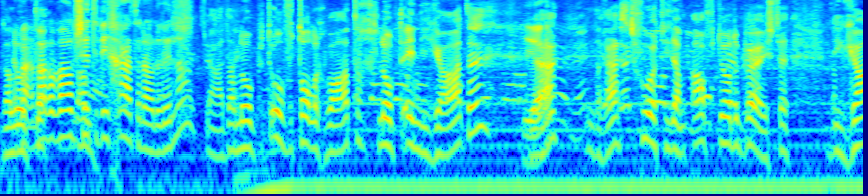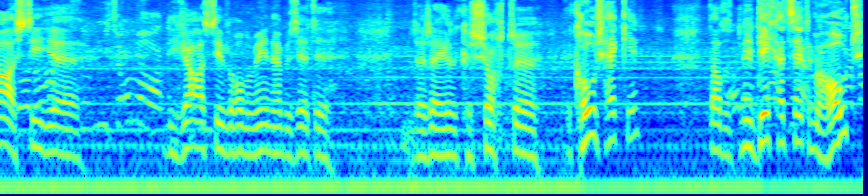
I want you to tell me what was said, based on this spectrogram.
Dan Ja, loopt waar- dat- waarom dan- zitten die gaten nou erin dan? Ja, dan loopt het overtollig water loopt in die gaten. Ja. En de rest voert hij dan af door de buis. De- Die gaas die, eh, die, gaas die we er onderheen hebben zitten... dat is eigenlijk een soort eh krooshekje. Dat het niet dicht gaat zitten met hout.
